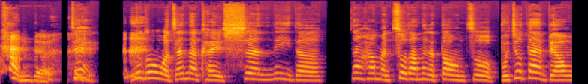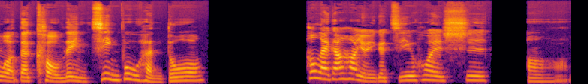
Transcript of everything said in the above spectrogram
看的。对，如果我真的可以顺利的让他们做到那个动作，不就代表我的口令进步很多？后来刚好有一个机会是，嗯，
